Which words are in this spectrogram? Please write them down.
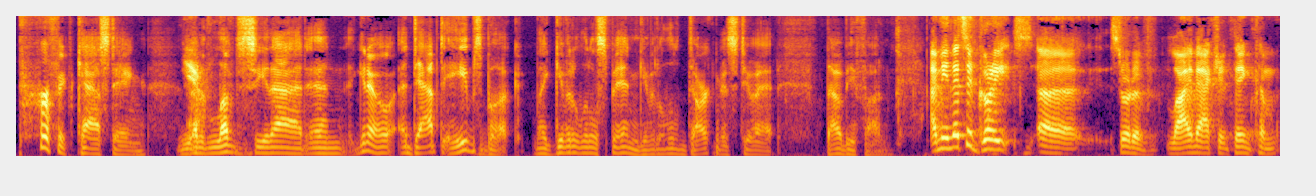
perfect casting. Yeah. I would love to see that and, you know, adapt Abe's book. Like give it a little spin, give it a little darkness to it. That would be fun. I mean, that's a great uh, sort of live action thing, com-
